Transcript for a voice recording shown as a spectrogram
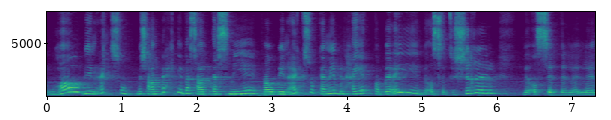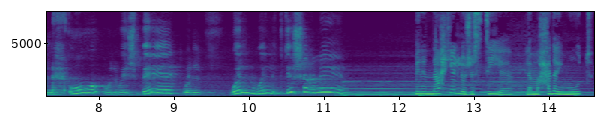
وهو بينعكسوا مش عم بحكي بس على التسميات هو بينعكسوا كمان بالحياة الطبيعية بقصة الشغل بقصة الحقوق والواجبات وال وال, وال... كتير شغلات. من الناحية اللوجستية لما حدا يموت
